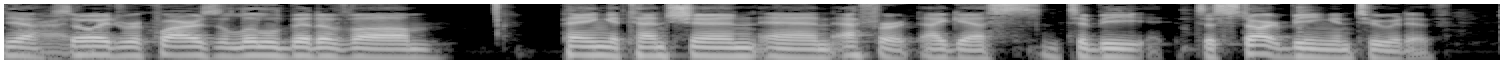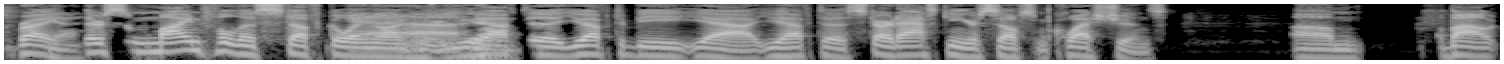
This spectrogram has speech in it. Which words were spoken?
yeah. All right. So it requires a little bit of um, paying attention and effort, I guess, to be to start being intuitive. Right. Yeah. There's some mindfulness stuff going on here. You Yeah. have to you have to be yeah, you have to start asking yourself some questions um about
